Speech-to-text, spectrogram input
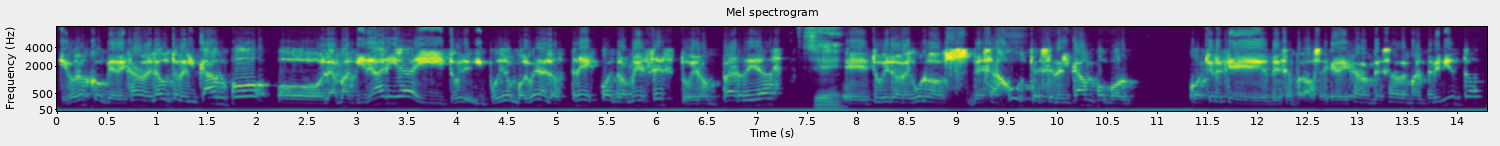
que conozco, que dejaron el auto en el campo o la maquinaria y, y pudieron volver a los 3, 4 meses, tuvieron pérdidas, eh, tuvieron algunos desajustes en el campo por cuestiones que, o sea, que dejaron de ser de mantenimiento,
